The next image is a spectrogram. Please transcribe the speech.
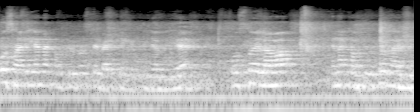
ਉਹ ਸਾਰੀ ਇਹਨਾਂ ਕੰਪਿਊਟਰਸ ਤੇ ਬੈਠ ਕੇ ਕੀਤੀ ਜਾਂਦੀ ਹੈ। ਉਸ ਤੋਂ ਇਲਾਵਾ ਇਹਨਾਂ ਕੰਪਿਊਟਰ ਰਾਹੀਂ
